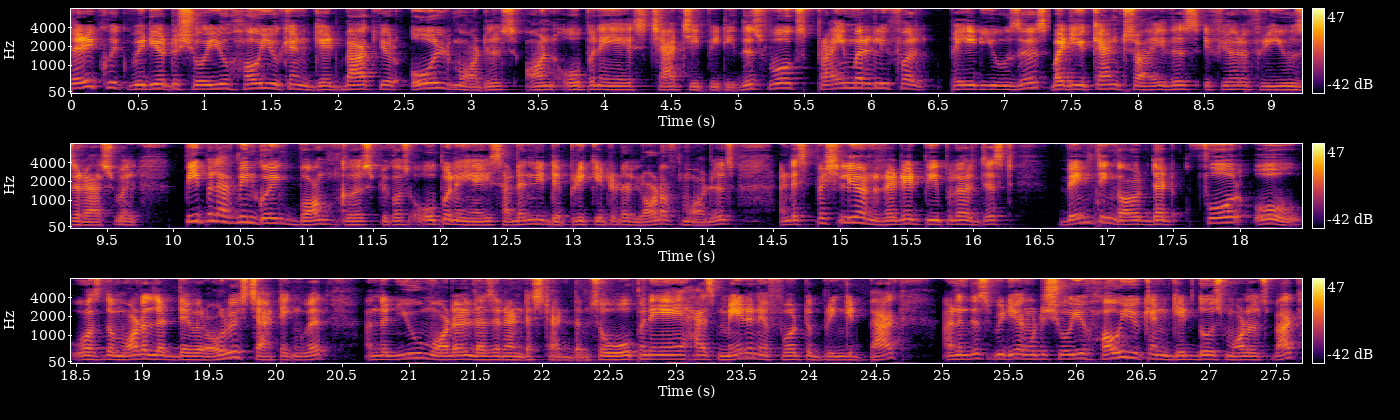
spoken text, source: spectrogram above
very quick video to show you how you can get back your old models on OpenAI's ChatGPT. This works primarily for paid users, but you can try this if you're a free user as well. People have been going bonkers because OpenAI suddenly deprecated a lot of models, and especially on Reddit, people are just venting out that 4o was the model that they were always chatting with and the new model doesn't understand them. So openai has made an effort to bring it back and in this video i'm going to show you how you can get those models back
